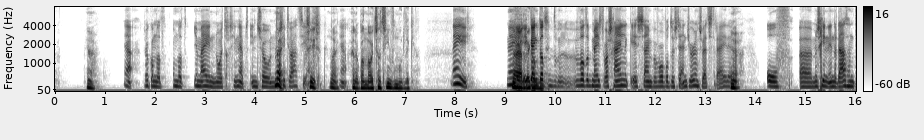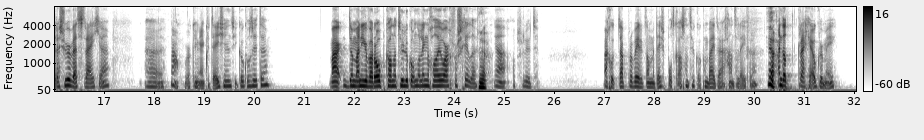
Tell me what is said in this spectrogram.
Ja, dus ook omdat, omdat je mij nooit gezien hebt in zo'n Nee, situatie precies. Nee. Ja. En ook wel nooit zult zien, vermoedelijk. Nee. Nee, Nou ja, ik denk dat wat het meest waarschijnlijk is, zijn bijvoorbeeld dus de endurance wedstrijden. Ja. Of eh, misschien inderdaad een dressuurwedstrijdje. Eh, nou, working equitation zie ik ook wel zitten. Maar de manier waarop kan natuurlijk onderling nog wel heel erg verschillen. Ja. ja, absoluut. Maar goed, daar probeer ik dan met deze podcast natuurlijk ook een bijdrage aan te leveren. Ja. En dat krijg je ook weer mee.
